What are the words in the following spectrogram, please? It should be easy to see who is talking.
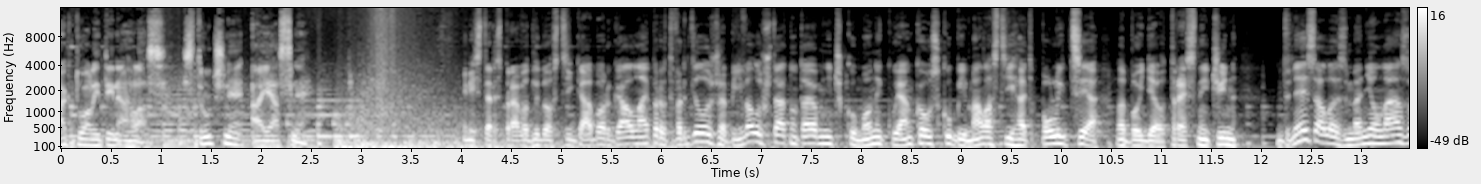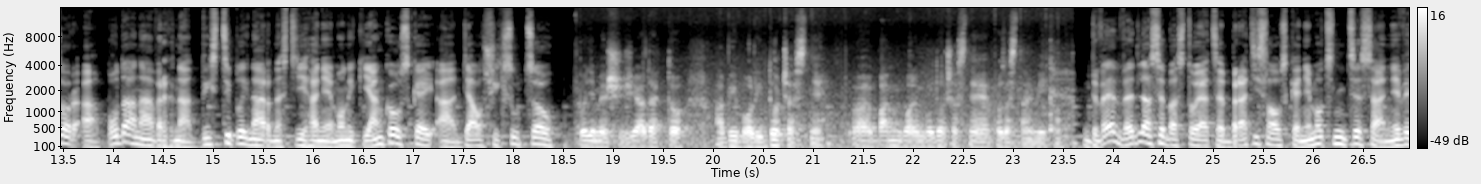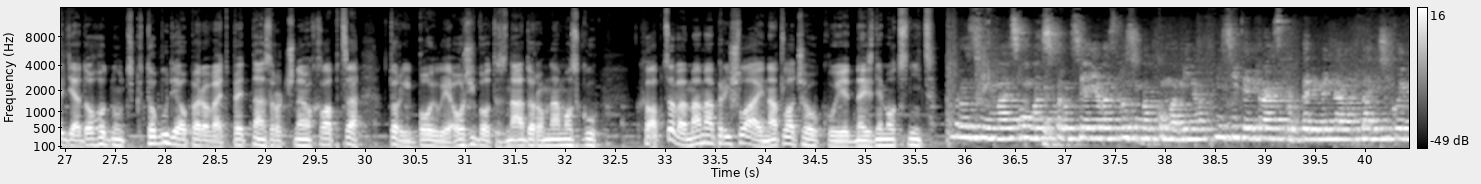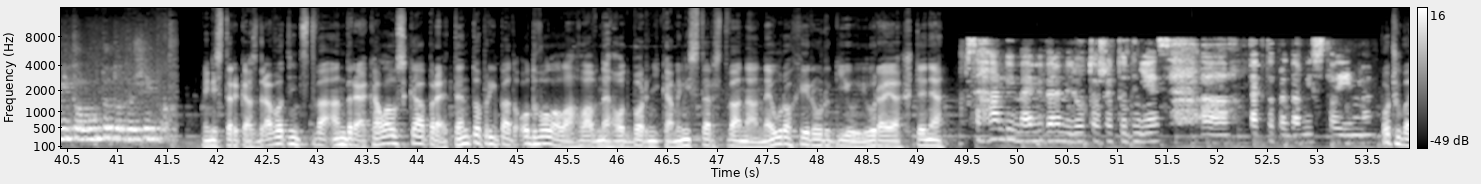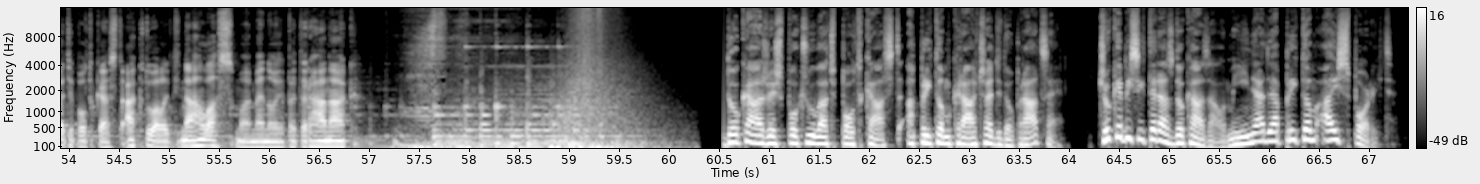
Speaker 1: Aktuality na hlas. Stručne a jasne.
Speaker 2: Minister spravodlivosti Gábor Gal najprv tvrdil, že bývalú štátnu tajomničku Moniku Jankovsku by mala stíhať policia, lebo ide o trestný čin. Dnes ale zmenil názor a podá návrh na disciplinárne stíhanie Moniky Jankovskej a ďalších sudcov.
Speaker 3: Budeme žiadať to, aby boli dočasne, aby boli dočasne pozastavený výkon.
Speaker 2: Dve vedľa seba stojace bratislavské nemocnice sa nevedia dohodnúť, kto bude operovať 15-ročného chlapca, ktorý bojuje o život s nádorom na mozgu. Chlapcová mama prišla aj na tlačovku jednej z nemocníc.
Speaker 4: Prosím vás, on vás prosia, ja vás prosím ako mamina. My si ten transport berieme na, na to ľúto, toto všetko.
Speaker 2: Ministerka zdravotníctva Andrea Kalavská pre tento prípad odvolala hlavného odborníka ministerstva na neurochirurgiu Juraja Šteňa.
Speaker 5: Sa hambím aj mi veľmi ľúto, že tu dnes a takto pred vami stojím.
Speaker 2: Počúvate podcast Aktuality na hlas, moje meno je Peter Hanák.
Speaker 6: Dokážeš počúvať podcast a pritom kráčať do práce? Čo keby si teraz dokázal míňať a pritom aj sporiť?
